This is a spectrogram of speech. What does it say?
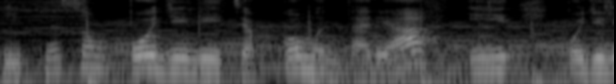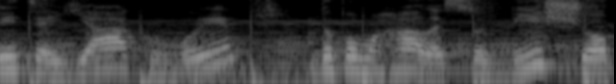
фітнесом? Поділіться в коментарях і поділіться, як ви допомагали собі, щоб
